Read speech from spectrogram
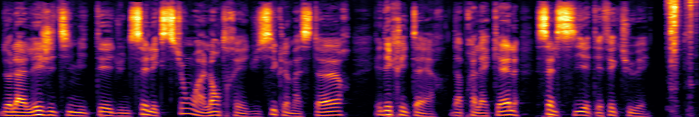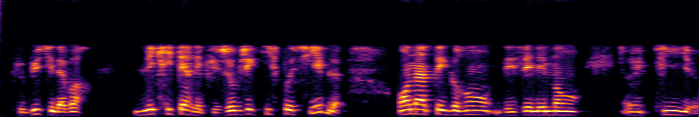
de la légitimité d'une sélection à l'entrée du cycle master et des critères d'après lesquels celle-ci est effectuée. Le but, c'est d'avoir les critères les plus objectifs possibles en intégrant des éléments euh, qui euh,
